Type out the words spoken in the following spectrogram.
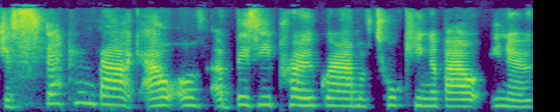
just stepping back out of a busy program of talking about, you know,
